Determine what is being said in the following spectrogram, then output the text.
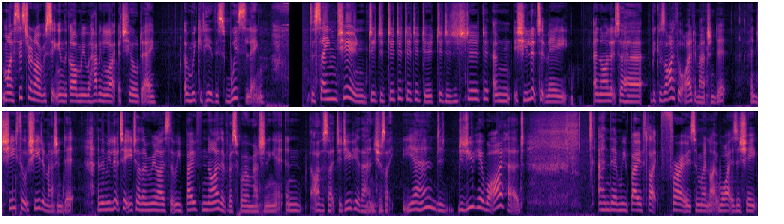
my sister and I were sitting in the garden. We were having like a chill day, and we could hear this whistling the same tune. And she looked at me and I looked at her because I thought I'd imagined it and she thought she'd imagined it. And then we looked at each other and realized that we both, neither of us were imagining it. And I was like, Did you hear that? And she was like, Yeah. Did, did you hear what I heard? And then we both like froze and went like white as a sheet.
